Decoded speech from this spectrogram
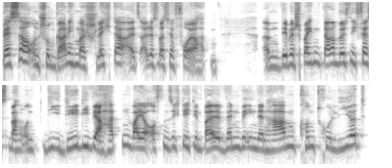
besser und schon gar nicht mal schlechter als alles, was wir vorher hatten. Ähm, dementsprechend, daran würde ich es nicht festmachen. Und die Idee, die wir hatten, war ja offensichtlich, den Ball, wenn wir ihn denn haben, kontrolliert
